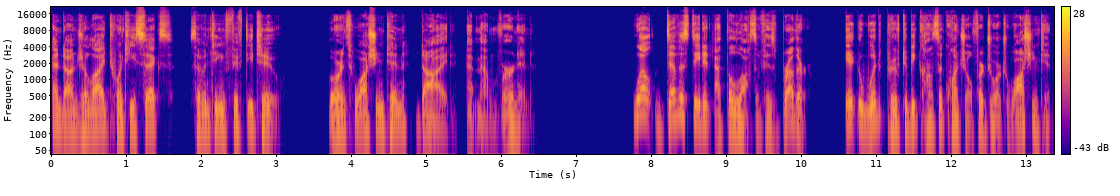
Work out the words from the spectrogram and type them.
and on July 26, 1752, Lawrence Washington died at Mount Vernon. Well, devastated at the loss of his brother, it would prove to be consequential for George Washington.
